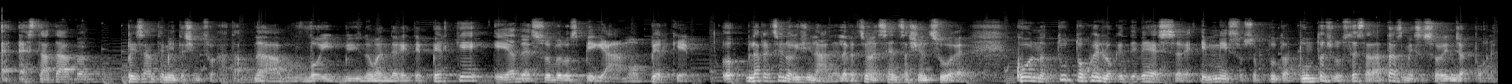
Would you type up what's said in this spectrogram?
eh, è stata pesantemente censurata. Uh, voi vi domanderete perché e adesso ve lo spieghiamo. Perché oh, la versione originale, la versione senza censure, con tutto quello che deve essere emesso soprattutto al punto giusto, è stata trasmessa solo in Giappone.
